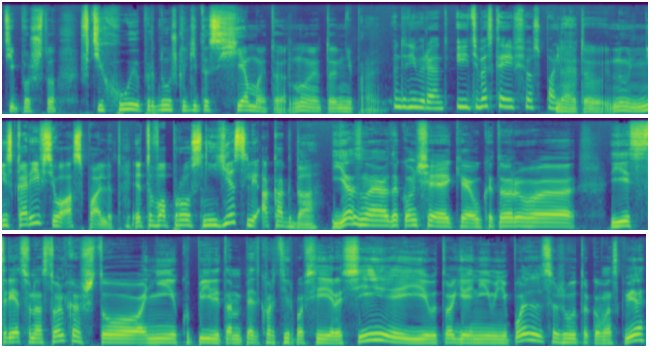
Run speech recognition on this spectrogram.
типа, что втихую придумаешь какие-то схемы, это, ну, это неправильно. Это не вариант. И тебя, скорее всего, спалят. Да, это, ну, не скорее всего, а спалят. Это вопрос не если, а когда. Я знаю о таком человеке, у которого есть средства настолько, что они купили там 5 квартир по всей России, и в итоге они ими не пользуются, живут только в Москве,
